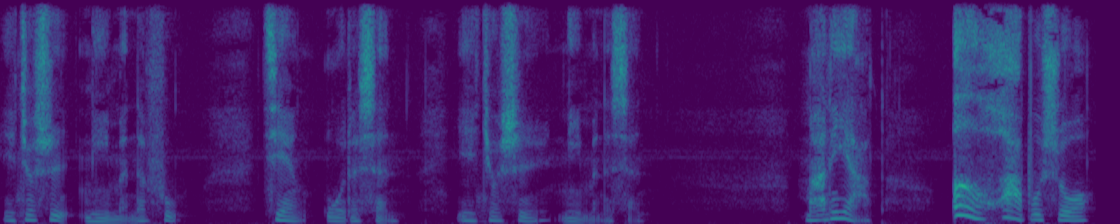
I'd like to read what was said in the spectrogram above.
也就是你们的父，见我的神，也就是你们的神。”玛利亚二话不说。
